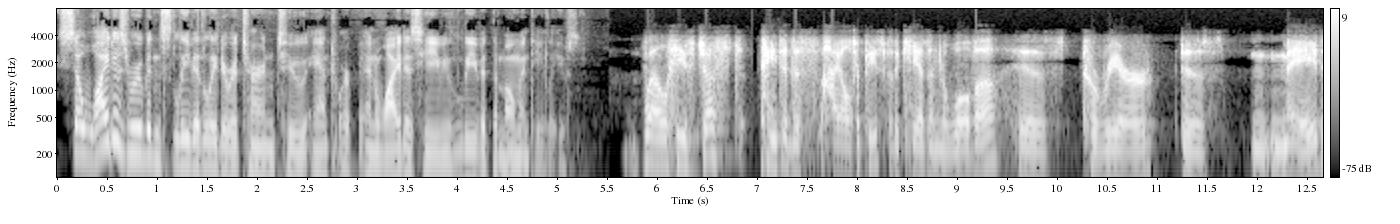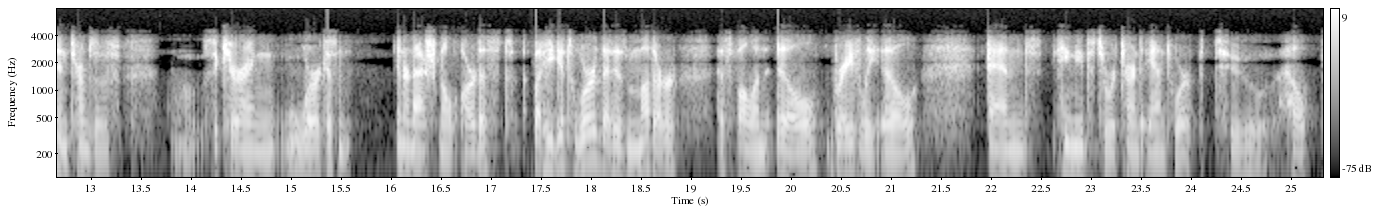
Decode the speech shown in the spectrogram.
So, why does Rubens leave Italy to return to Antwerp, and why does he leave at the moment he leaves? Well, he's just painted this high altarpiece for the Chiesa Nuova. His career is made in terms of securing work as an international artist, but he gets word that his mother has fallen ill, gravely ill, and he needs to return to Antwerp to help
